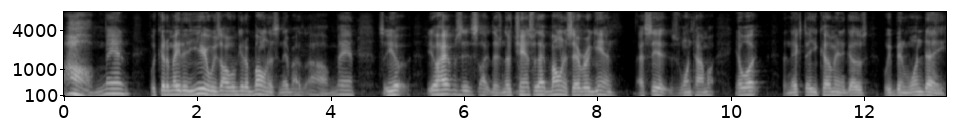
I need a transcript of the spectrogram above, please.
oh, man, we could have made it a year, we was all going to get a bonus. And everybody's, oh, man. So you you know what happens? It's like there's no chance for that bonus ever again. That's it. It's one time. You know what? The next day you come in, it goes, we've been one day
